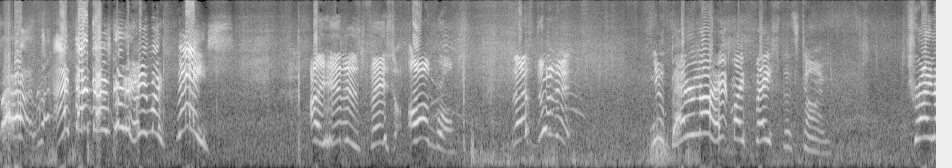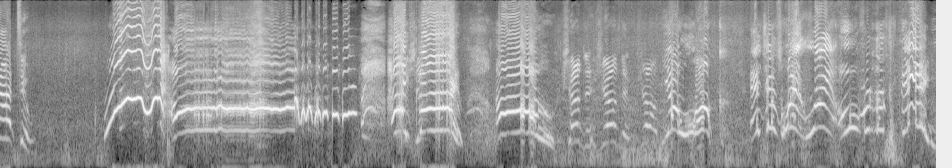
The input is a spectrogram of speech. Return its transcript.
Ah! I thought that was gonna hit my face! I hit his face almost. Let's do it. You better not hit my face this time. Try not to. Ah! Oh! High five! Oh! Show them, show them, show them. Yo, look! It just went right over the thing!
